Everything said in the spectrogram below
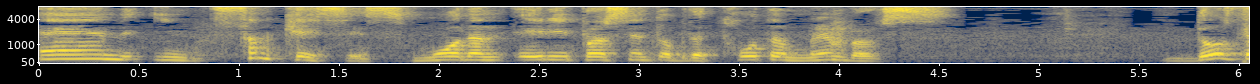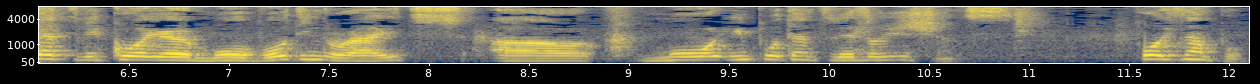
And in some cases, more than 80% of the total members. Those that require more voting rights are more important resolutions. For example,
